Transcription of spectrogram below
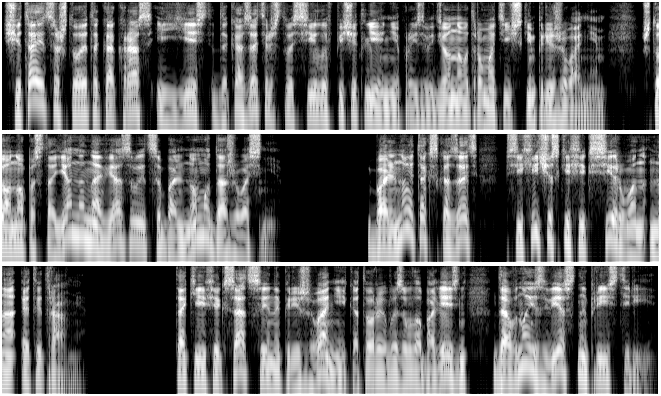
Считается, что это как раз и есть доказательство силы впечатления, произведенного травматическим переживанием, что оно постоянно навязывается больному даже во сне. Больной, так сказать, психически фиксирован на этой травме. Такие фиксации на переживании, которое вызвала болезнь, давно известны при истерии.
